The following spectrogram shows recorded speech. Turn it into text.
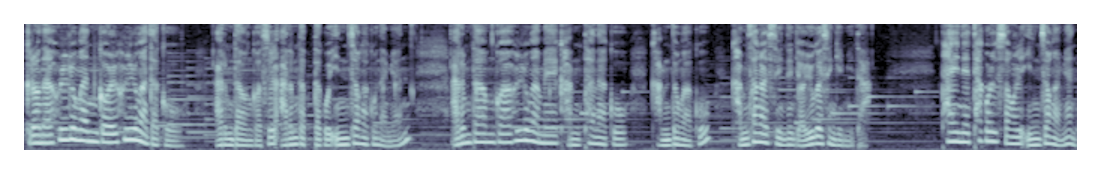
그러나 훌륭한 걸 훌륭하다고 아름다운 것을 아름답다고 인정하고 나면 아름다움과 훌륭함에 감탄하고 감동하고 감상할 수 있는 여유가 생깁니다. 타인의 탁월성을 인정하면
